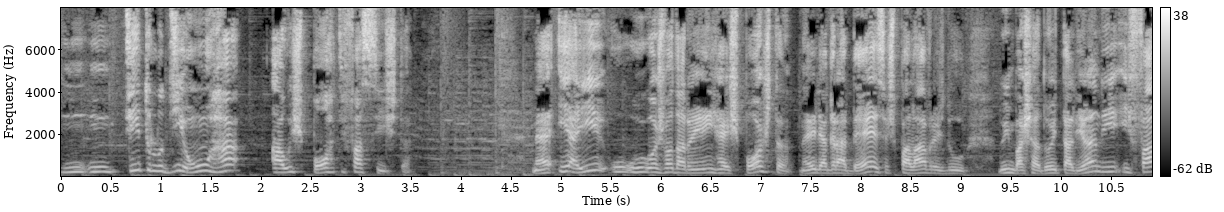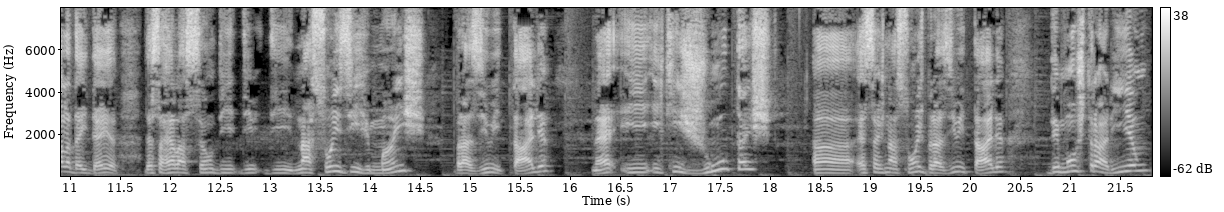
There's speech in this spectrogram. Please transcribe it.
um, um título de honra ao esporte fascista. Né? E aí o, o Oswaldo Aranha, em resposta, né, ele agradece as palavras do, do embaixador italiano e, e, fala da ideia dessa relação de, de, de nações irmãs, Brasil e Itália, né, e, e que juntas uh, essas nações, Brasil e Itália, demonstrariam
